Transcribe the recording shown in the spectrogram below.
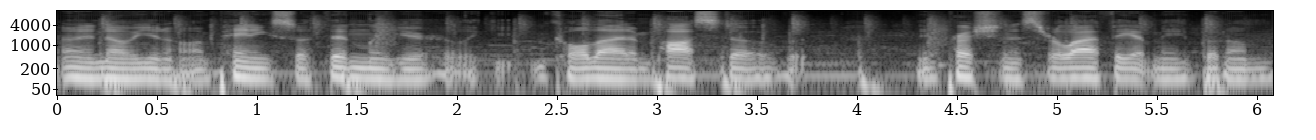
I know, you know, I'm painting so thinly here, like you call that impasto, but the impressionists are laughing at me, but um,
